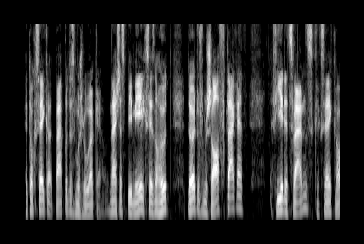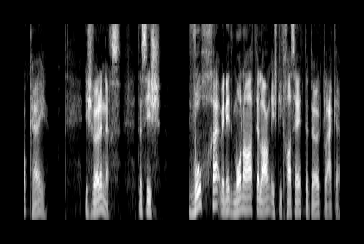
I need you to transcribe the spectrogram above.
hat auch gesagt, Peppo, das musst du schauen. Und dann ist das bei mir, ich sehe es noch heute, dort auf dem Schaft gelegen, 24, ich habe gesagt, okay, ich schwöre nichts. Das ist Wochen, wenn nicht Monate lang, ist die Kassette dort gelegen.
